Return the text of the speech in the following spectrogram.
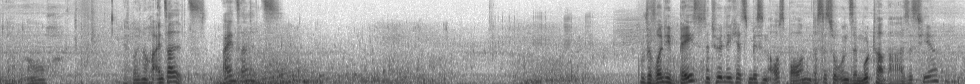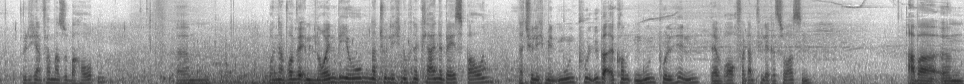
Da auch. Jetzt brauche ich noch ein Salz. Ein Salz. Gut, wir wollen die Base natürlich jetzt ein bisschen ausbauen. Das ist so unsere Mutterbasis hier. Würde ich einfach mal so behaupten. Ähm, und dann wollen wir im neuen Biom natürlich noch eine kleine Base bauen. Natürlich mit Moonpool. Überall kommt ein Moonpool hin. Der braucht verdammt viele Ressourcen. Aber ähm,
